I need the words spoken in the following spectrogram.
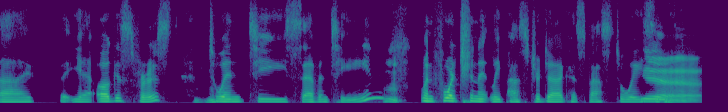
I th- yeah, August 1st, hmm 2017. hmm Unfortunately, Pastor Doug has passed away since Yeah.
